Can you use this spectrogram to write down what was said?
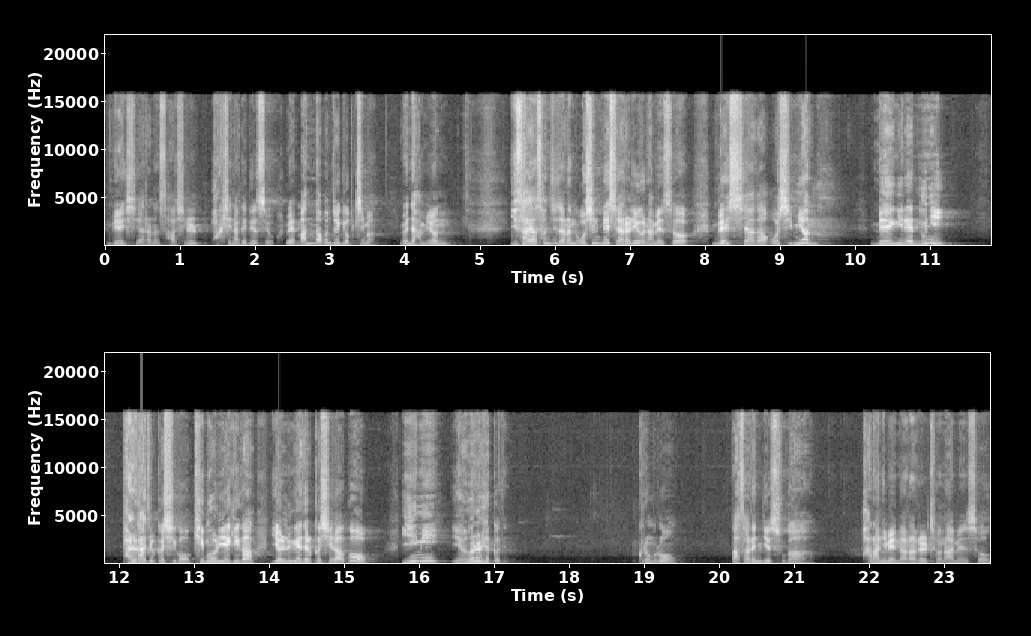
메시아라는 사실을 확신하게 됐어요. 왜? 만나본 적이 없지만. 왜냐하면 이사야 선지자는 오실 메시아를 예언하면서 메시아가 오시면 맹인의 눈이 밝아질 것이고 기머리의 귀가 열리게 될 것이라고 이미 예언을 했거든. 그러므로 나사렛 예수가 하나님의 나라를 전하면서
